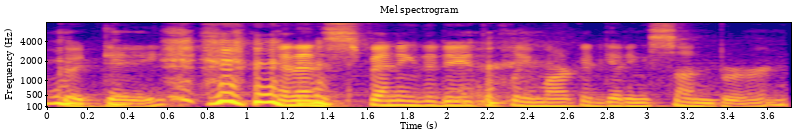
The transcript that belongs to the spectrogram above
good day. And then spending the day at the flea market getting sunburned,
